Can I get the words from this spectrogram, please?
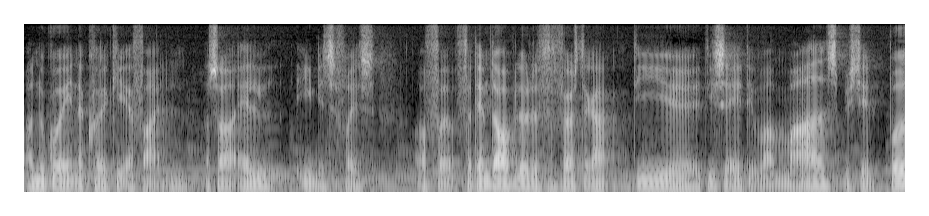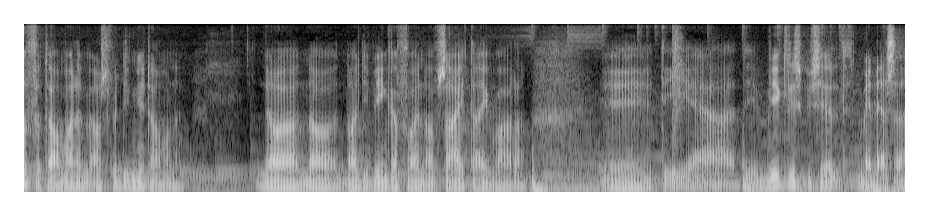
Og nu går jeg ind og korrigerer fejlen, og så er alle egentlig tilfredse. Og for, for dem, der oplevede det for første gang, de, øh, de sagde, at det var meget specielt, både for dommerne, men også for linjedommerne, når, når, når de vinker for en offside, der ikke var der. Det, er, det er virkelig specielt, men altså,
